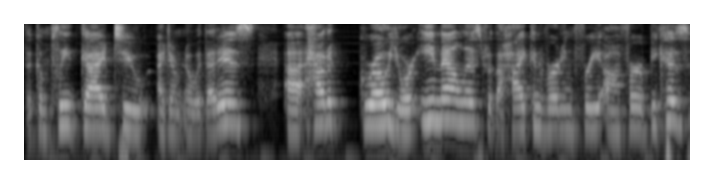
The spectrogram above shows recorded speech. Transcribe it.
the complete guide to, I don't know what that is, uh, how to grow your email list with a high converting free offer. Because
